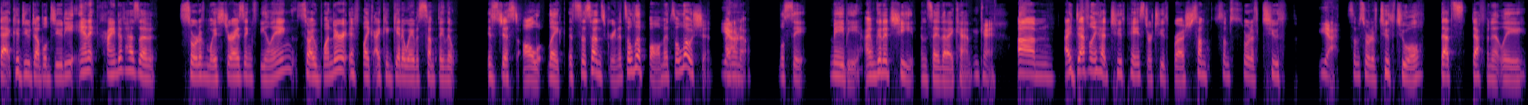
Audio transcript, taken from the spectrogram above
that could do double duty and it kind of has a sort of moisturizing feeling. So I wonder if like I could get away with something that is just all like it's a sunscreen, it's a lip balm, it's a lotion. Yeah. I don't know. We'll see. Maybe. I'm going to cheat and say that I can. okay Um I definitely had toothpaste or toothbrush, some some sort of tooth yeah some sort of tooth tool. That's definitely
